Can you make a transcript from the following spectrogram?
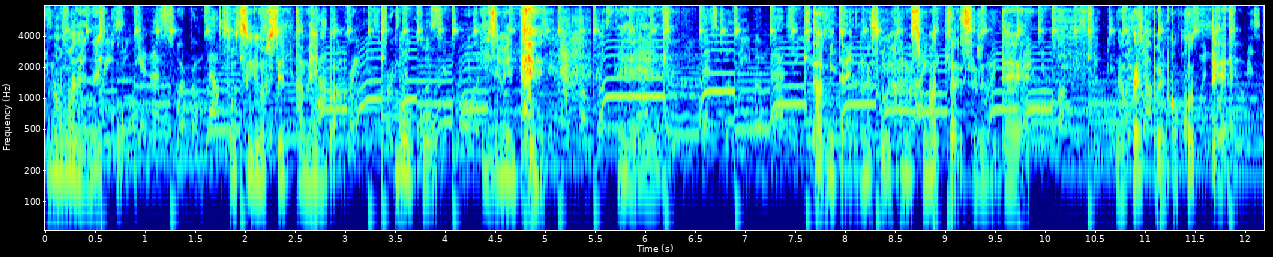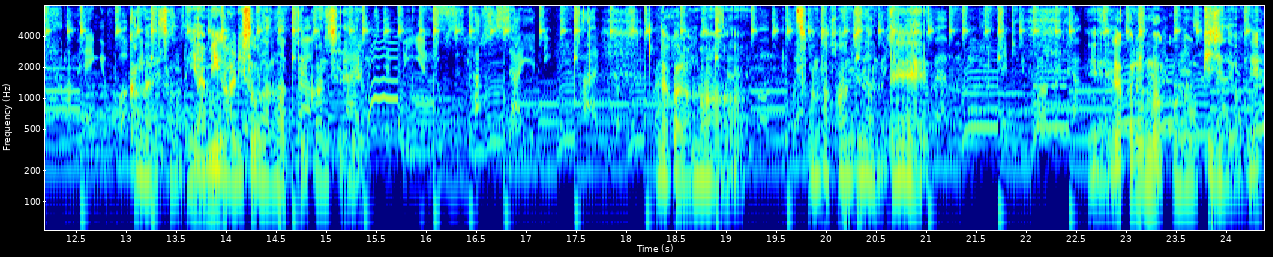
今までねこう卒業してったメンバー。をこういじめて、えー、たみたいなねそういう話もあったりするんでなんかやっぱりここってかなりその闇がありそうだなっていう感じでね。だからまあそんな感じなんで、えー、だからまあこの記事ではね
